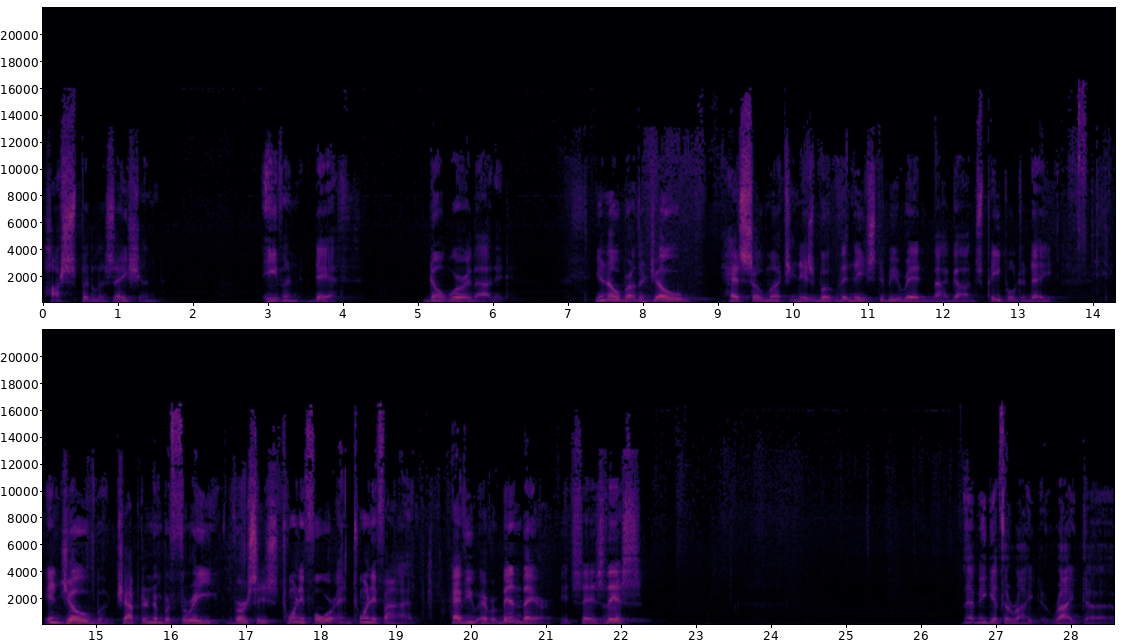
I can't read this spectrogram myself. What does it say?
hospitalization, even death. Don't worry about it. You know, Brother Job has so much in his book that needs to be read by God's people today. In Job chapter number 3, verses 24 and 25. Have you ever been there? It says this. Let me get the right, right, uh,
